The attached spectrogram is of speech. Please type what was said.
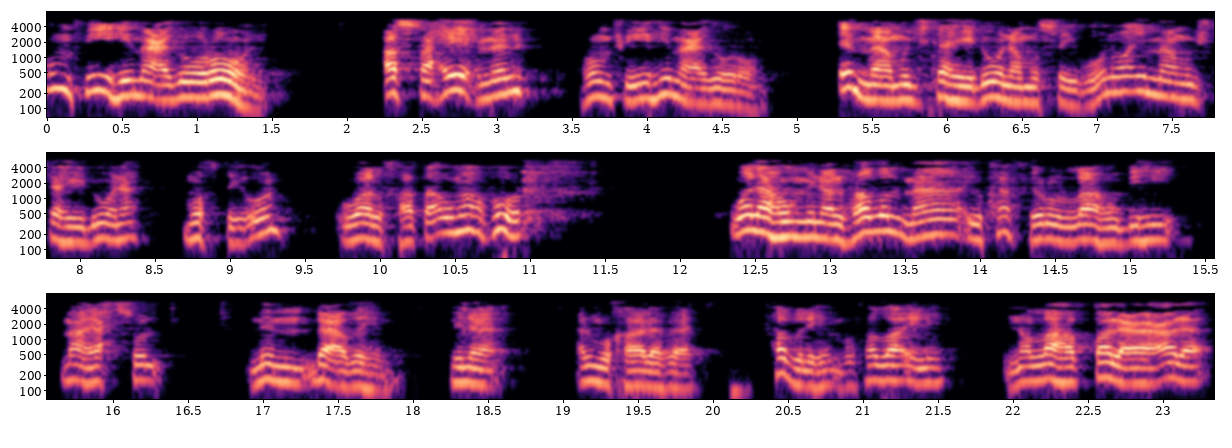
هم فيه معذورون الصحيح منه هم فيه معذورون إما مجتهدون مصيبون وإما مجتهدون مخطئون والخطأ مغفور ولهم من الفضل ما يكفر الله به ما يحصل من بعضهم من المخالفات فضلهم وفضائلهم إن الله اطلع على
